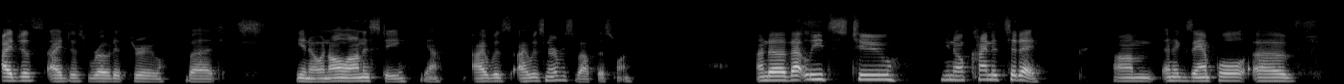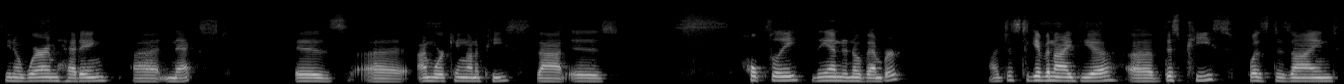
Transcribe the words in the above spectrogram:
I just I just rode it through. But you know, in all honesty, yeah, I was I was nervous about this one, and uh, that leads to you know kind of today, um, an example of you know where I'm heading uh, next is uh, I'm working on a piece that is hopefully the end of November. Uh, just to give an idea, uh, this piece was designed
